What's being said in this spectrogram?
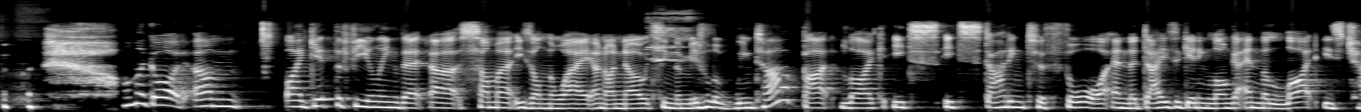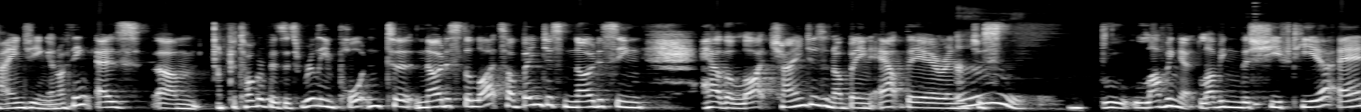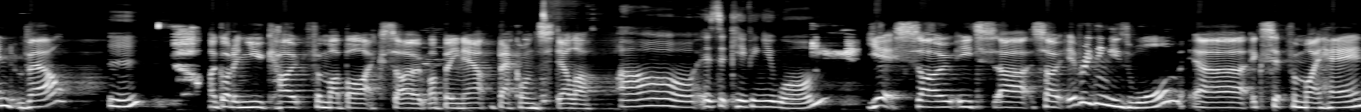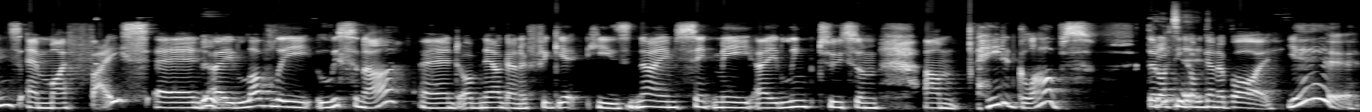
oh my God. Um, I get the feeling that uh, summer is on the way, and I know it's in the middle of winter, but like it's it's starting to thaw, and the days are getting longer, and the light is changing. And I think as um, photographers, it's really important to notice the lights. I've been just noticing how the light changes, and I've been out there and oh. just loving it, loving the shift here. And Val, Mm. I got a new coat for my bike, so I've been out back on Stella. Oh, is it keeping you warm? Yes. So it's uh, so everything is warm uh, except for my hands and my face. And mm. a lovely listener, and I'm now going to forget his name, sent me a link to some um, heated gloves that heated? I think I'm going to buy. Yeah.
